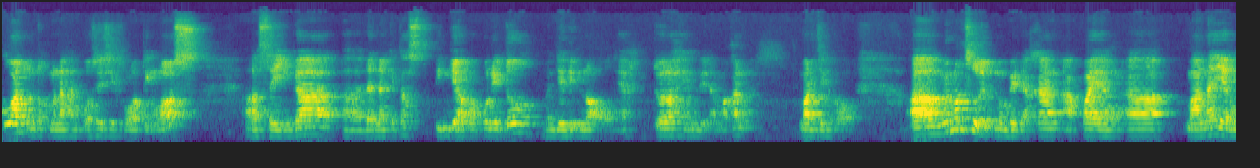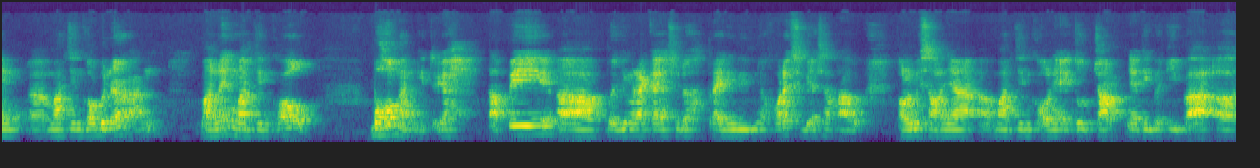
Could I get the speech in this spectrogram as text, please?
kuat untuk menahan posisi floating loss, uh, sehingga uh, dana kita tinggi apa pun itu menjadi nol ya. Itulah yang dinamakan margin call. Uh, memang sulit membedakan apa yang uh, mana yang uh, margin call beneran, mana yang margin call bohongan gitu ya. Tapi uh, bagi mereka yang sudah trading di dunia forex biasa tahu kalau misalnya uh, margin callnya itu chartnya tiba-tiba uh,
